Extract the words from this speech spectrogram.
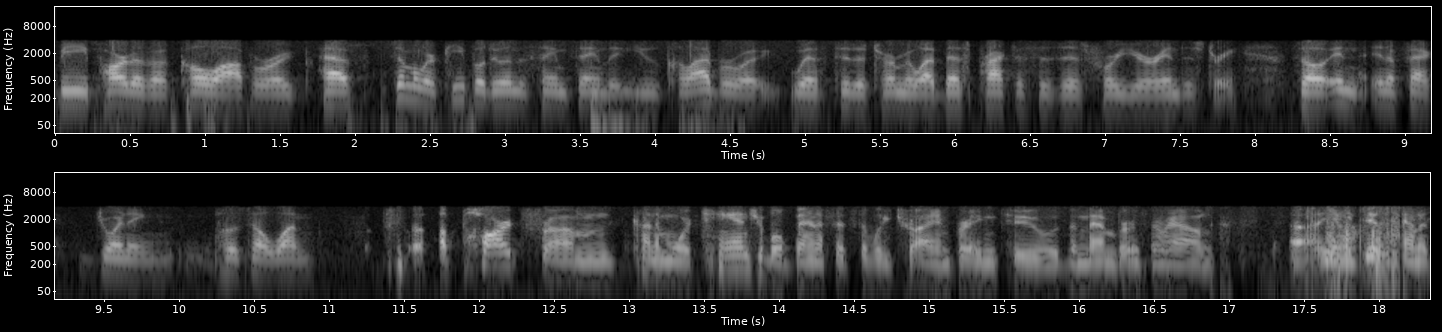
Be part of a co-op or have similar people doing the same thing that you collaborate with to determine what best practices is for your industry. So in in effect, joining Wholesale One apart from kind of more tangible benefits that we try and bring to the members around uh, you know discounted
